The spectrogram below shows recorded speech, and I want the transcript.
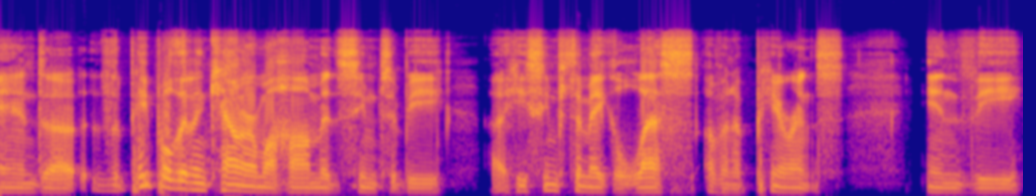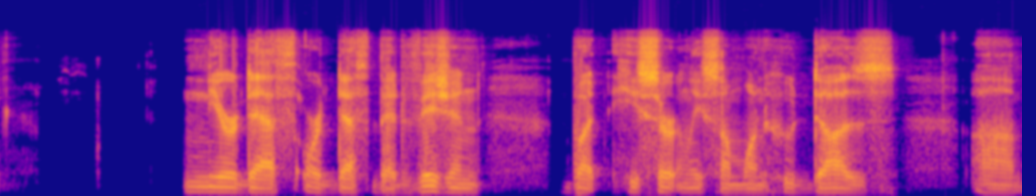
And uh, the people that encounter Muhammad seem to be, uh, he seems to make less of an appearance in the near death or deathbed vision, but he's certainly someone who does um,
